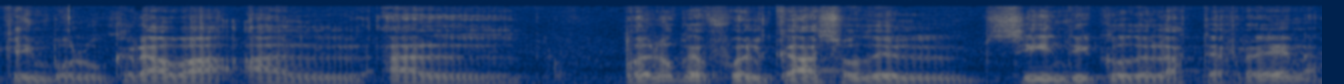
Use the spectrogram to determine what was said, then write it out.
que involucraba al, bueno, que fue el caso del síndico de las terrenas,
